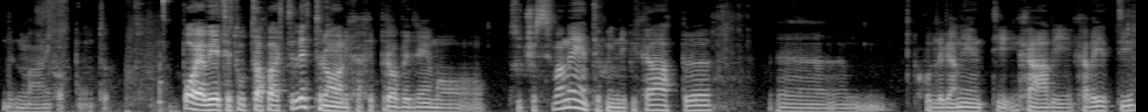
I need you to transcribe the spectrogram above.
del manico, appunto. Poi avete tutta la parte elettronica che però vedremo successivamente, quindi pick up, ehm, collegamenti, cavi, cavetti,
